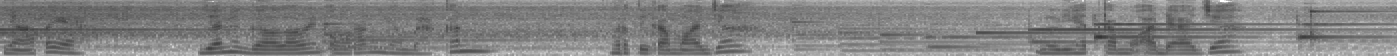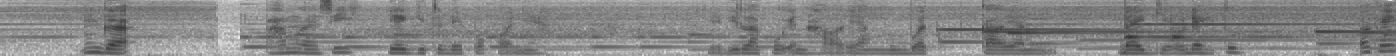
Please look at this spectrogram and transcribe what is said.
yang apa ya jangan ngegalauin orang yang bahkan ngerti kamu aja melihat kamu ada aja enggak paham gak sih? Ya gitu deh pokoknya. Jadi lakuin hal yang membuat kalian bahagia. Udah itu. Oke. Okay.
